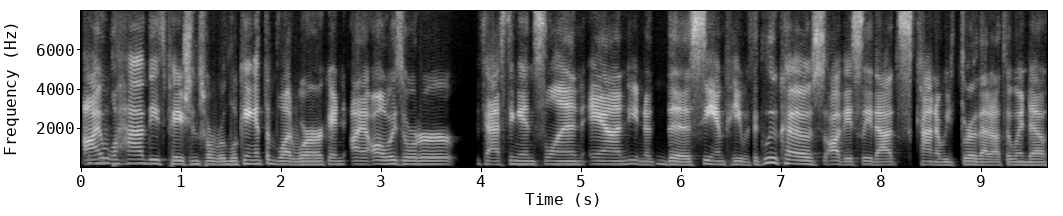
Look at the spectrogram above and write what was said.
I mm-hmm. will have these patients where we're looking at the blood work, and I always order fasting insulin and you know the CMP with the glucose obviously that's kind of we throw that out the window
